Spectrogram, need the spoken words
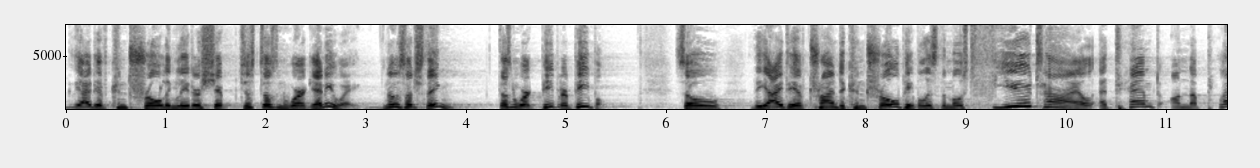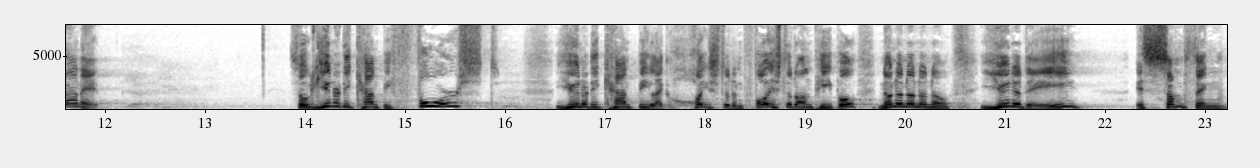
the idea of controlling leadership just doesn't work anyway. There's no such thing. It doesn't work. People are people. So the idea of trying to control people is the most futile attempt on the planet. So unity can't be forced. Unity can't be like hoisted and foisted on people. No, no, no, no, no. Unity is something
